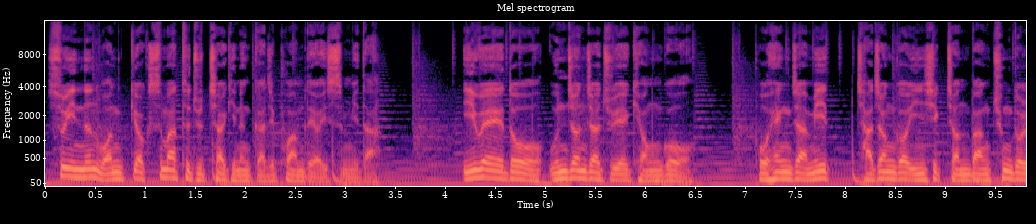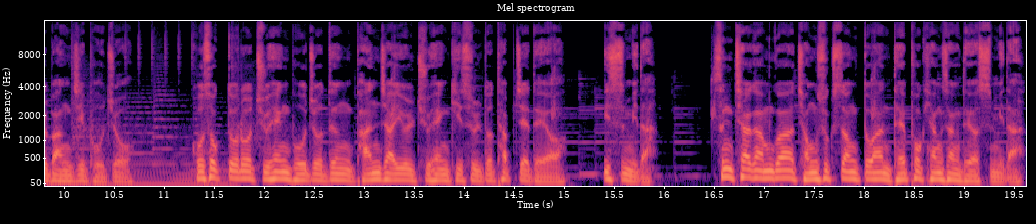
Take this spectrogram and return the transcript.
수 있는 원격 스마트 주차 기능까지 포함되어 있습니다. 이외에도 운전자 주의 경고, 보행자 및 자전거 인식 전방 충돌 방지 보조, 고속도로 주행 보조 등 반자율 주행 기술도 탑재되어 있습니다. 승차감과 정숙성 또한 대폭 향상되었습니다.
